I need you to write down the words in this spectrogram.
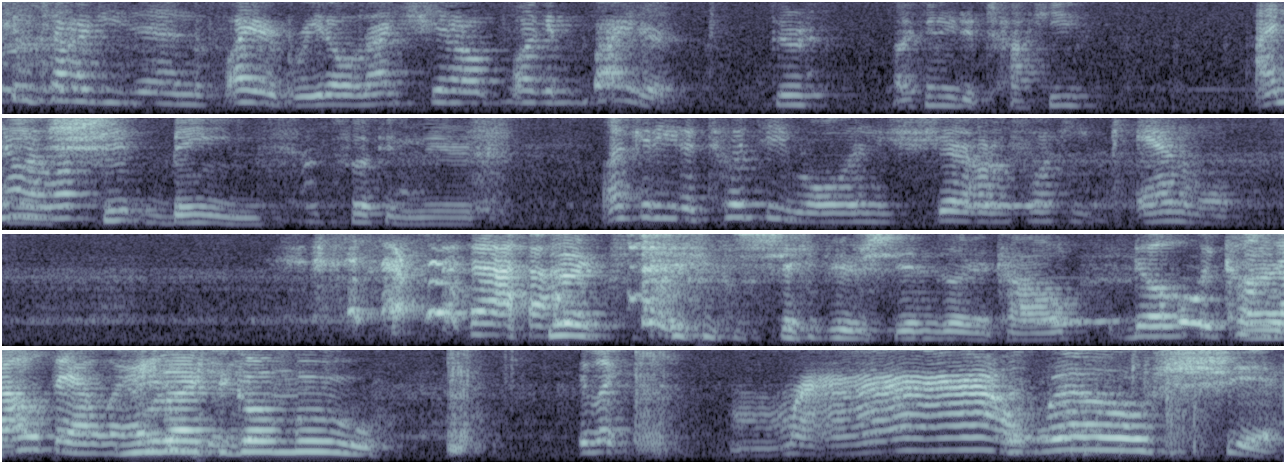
two Takis and the fire burrito, and I shit out a fucking fire. Dude, I can eat a taki I know I love. shit beans. It's fucking weird. I could eat a Tootsie Roll and shit out a fucking animal. You like fucking shape your shit into like a cow. no, it comes Like, out that way. You like to go moo. You're like, It's like, well, shit.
